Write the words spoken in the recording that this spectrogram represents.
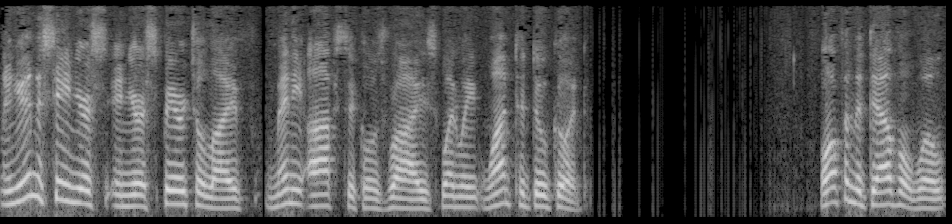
And see in your, in your spiritual life, many obstacles rise when we want to do good. Often the devil will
